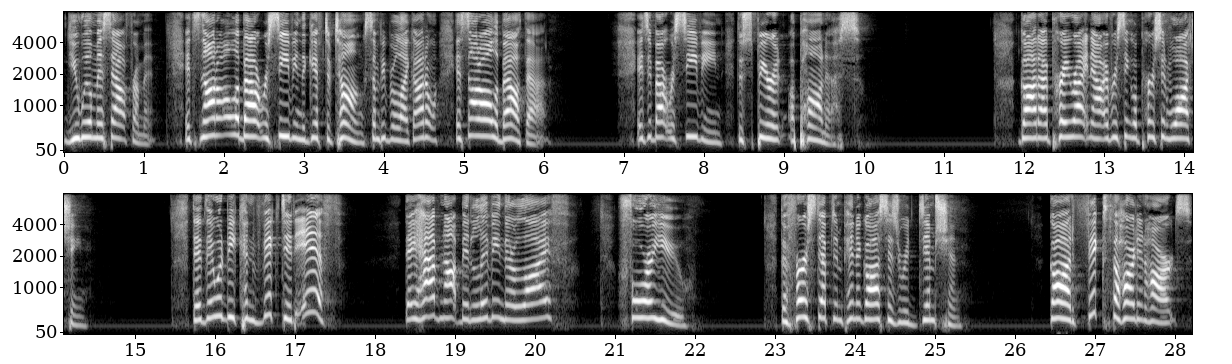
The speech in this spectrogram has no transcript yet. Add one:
you will miss out from it. It's not all about receiving the gift of tongues. Some people are like, I don't, it's not all about that. It's about receiving the Spirit upon us. God, I pray right now, every single person watching, that they would be convicted if they have not been living their life for you. The first step in Pentecost is redemption. God, fix the hardened hearts,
